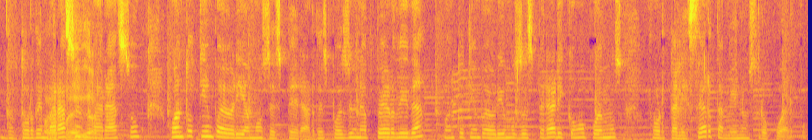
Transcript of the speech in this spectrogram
Doctor, de embarazo a embarazo, ¿cuánto tiempo deberíamos esperar? Después de una pérdida, ¿cuánto tiempo deberíamos esperar y cómo podemos fortalecer también nuestro cuerpo?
